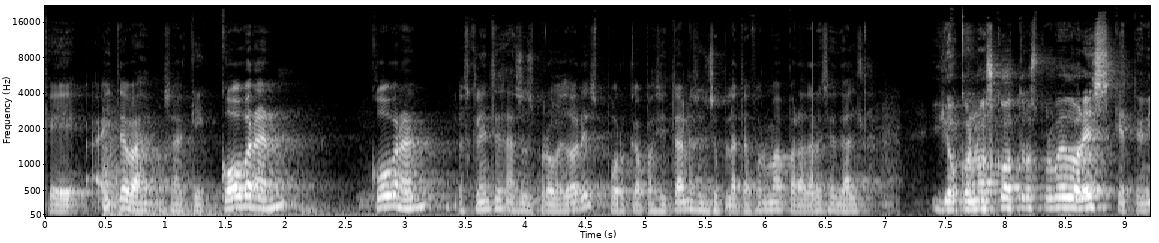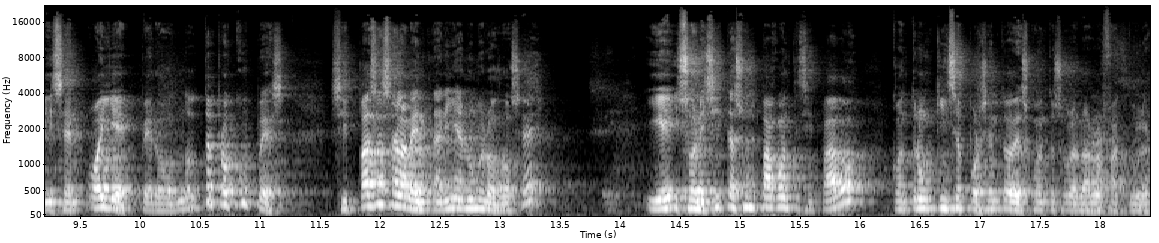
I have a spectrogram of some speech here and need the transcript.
que ahí te va. O sea, que cobran, cobran los clientes a sus proveedores por capacitarlos en su plataforma para darse de alta. Yo conozco otros proveedores que te dicen, oye, pero no te preocupes. Si pasas a la ventanilla número 12, y solicitas un pago anticipado contra un 15% de descuento sobre el valor factura.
